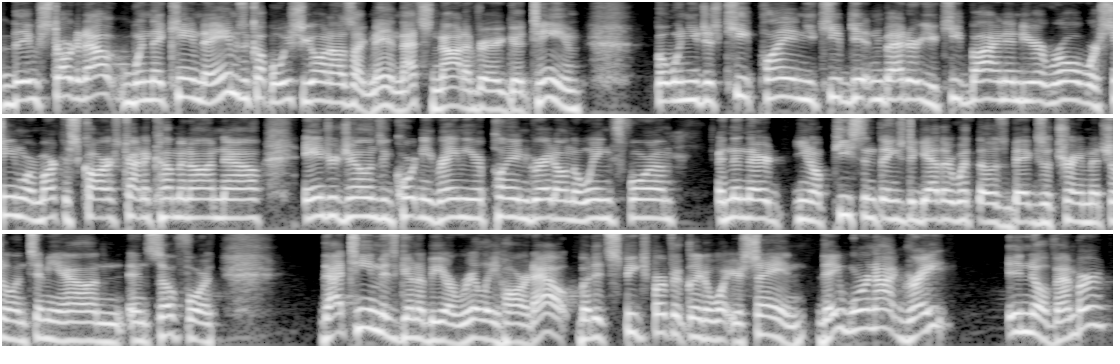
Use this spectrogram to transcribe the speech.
they started out when they came to Ames a couple weeks ago, and I was like, man, that's not a very good team. But when you just keep playing, you keep getting better, you keep buying into your role. We're seeing where Marcus Carr is kind of coming on now. Andrew Jones and Courtney Ramey are playing great on the wings for him. And then they're, you know, piecing things together with those bigs with Tre Mitchell and Timmy Allen and so forth. That team is going to be a really hard out, but it speaks perfectly to what you're saying. They were not great in November,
